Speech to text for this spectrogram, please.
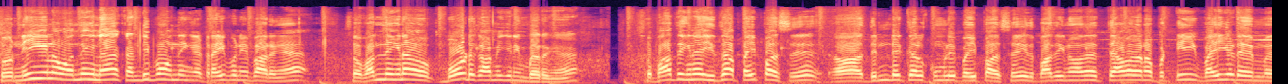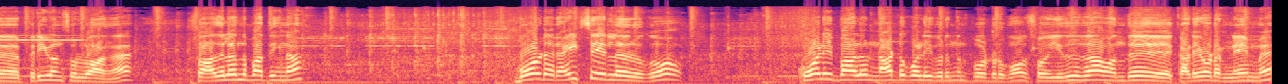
ஸோ நீங்களும் வந்தீங்கன்னா கண்டிப்பாக வந்து இங்கே ட்ரை பண்ணி பாருங்கள் ஸோ வந்தீங்கன்னா போர்டு காமிக்கிறீங்க பாருங்கள் ஸோ பார்த்தீங்கன்னா இதுதான் பைபாஸு திண்டுக்கல் கும்பலி பைபாஸு இது பார்த்தீங்கன்னா வந்து தேவதானப்பட்டி வைகை டேம் பிரிவுன்னு சொல்லுவாங்க. ஸோ அதுலேருந்து பார்த்தீங்கன்னா போர்டு ரைட் சைடில் இருக்கும். கோழி பாலும் நாட்டுக்கோழி விருந்துன்னு போட்டிருக்கோம். ஸோ இதுதான் வந்து கடையோட நேமு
